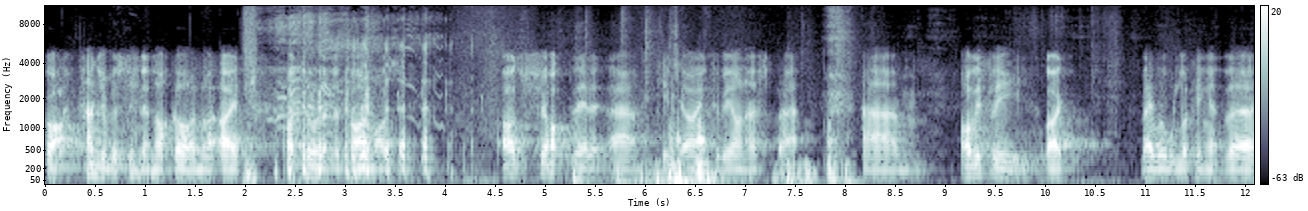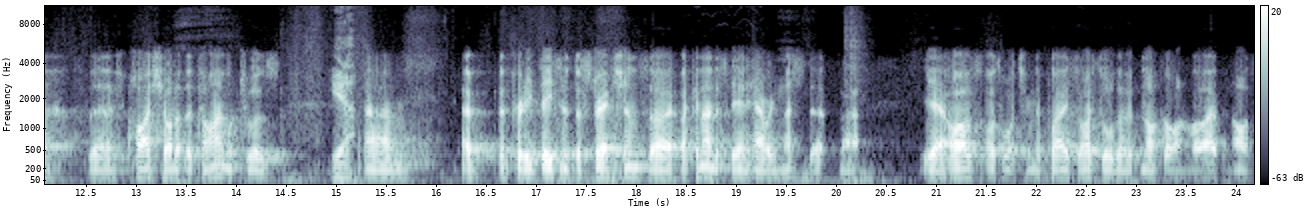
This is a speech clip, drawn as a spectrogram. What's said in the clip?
Oh, 100% a knock on. I, I thought at the time I was, I was shocked that it um, kept going, to be honest. But um, obviously, like they were looking at the the high shot at the time, which was Yeah. um, a, a pretty decent distraction. So I can understand how he missed it. But yeah, I was I was watching the play, so I saw the knock on live, and I was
